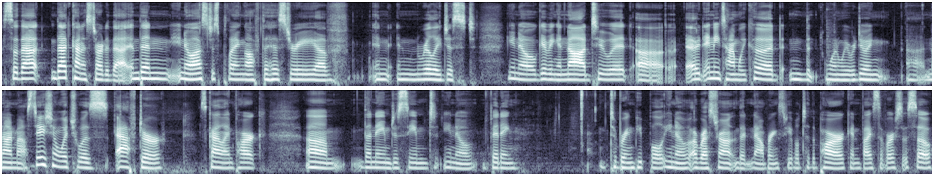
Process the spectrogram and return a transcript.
So that that kind of started that, and then you know us just playing off the history of and, and really just you know giving a nod to it uh, at any time we could when we were doing uh, Nine Mile Station, which was after Skyline Park. Um, the name just seemed you know fitting to bring people, you know, a restaurant that now brings people to the park and vice versa. So,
